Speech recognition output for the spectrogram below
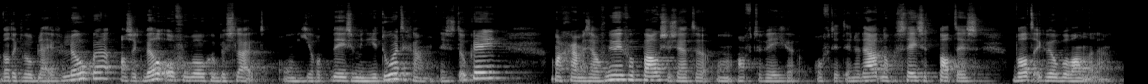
wat ik wil blijven lopen. Als ik wel overwogen besluit om hier op deze manier door te gaan, is het oké. Maar ik ga mezelf nu even op pauze zetten om af te wegen of dit inderdaad nog steeds het pad is wat ik wil bewandelen.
